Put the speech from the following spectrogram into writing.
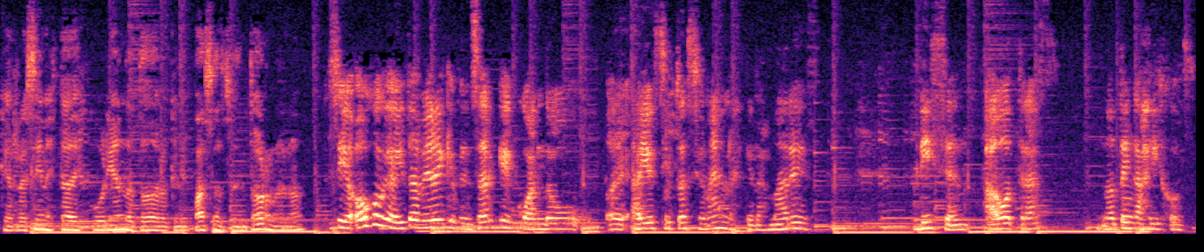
Que recién está descubriendo todo lo que le pasa en su entorno, ¿no? Sí, ojo que ahí también hay que pensar que cuando eh, hay situaciones en las que las madres dicen a otras, no tengas hijos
